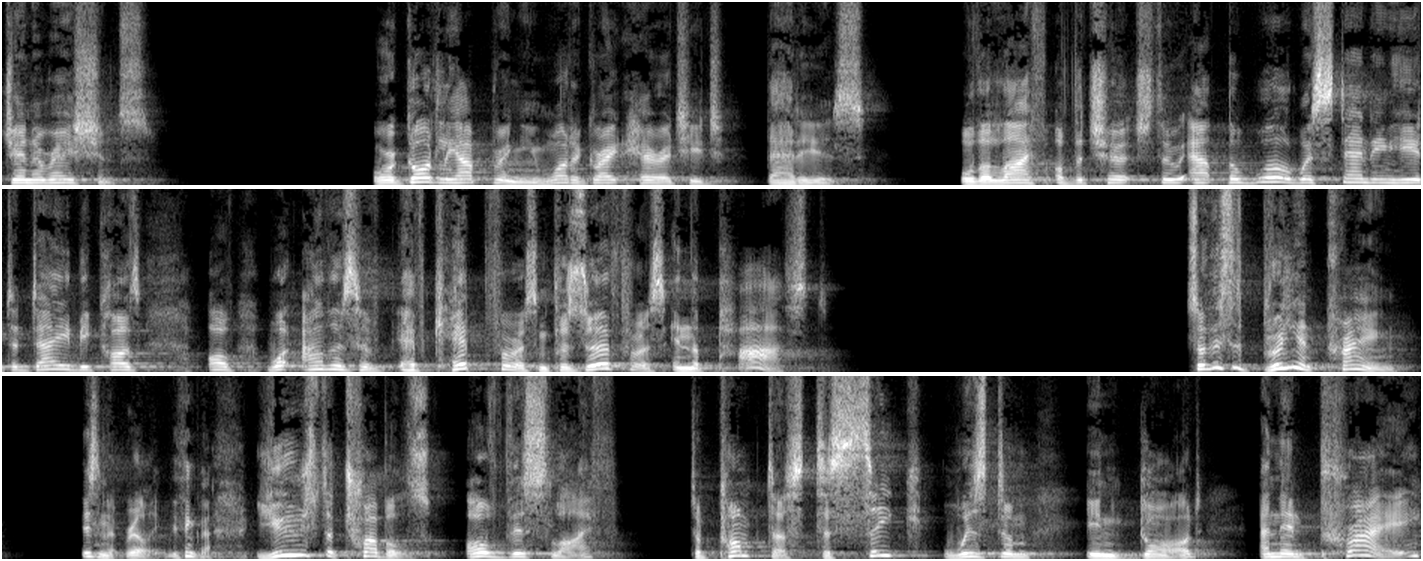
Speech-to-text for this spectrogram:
generations. Or a godly upbringing, what a great heritage that is. Or the life of the church throughout the world. We're standing here today because of what others have, have kept for us and preserved for us in the past. So, this is brilliant praying, isn't it, really? You think about it. Use the troubles of this life to prompt us to seek wisdom in God and then pray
